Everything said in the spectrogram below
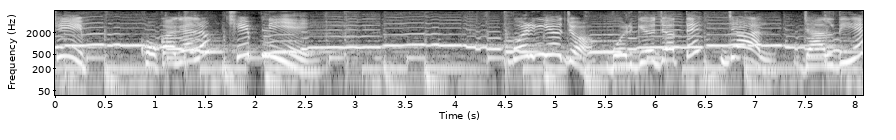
ছিপ। খোকা গেল ছিপ নিয়ে। বর্গীয় জ। বর্গীয় জতে জাল। জাল দিয়ে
